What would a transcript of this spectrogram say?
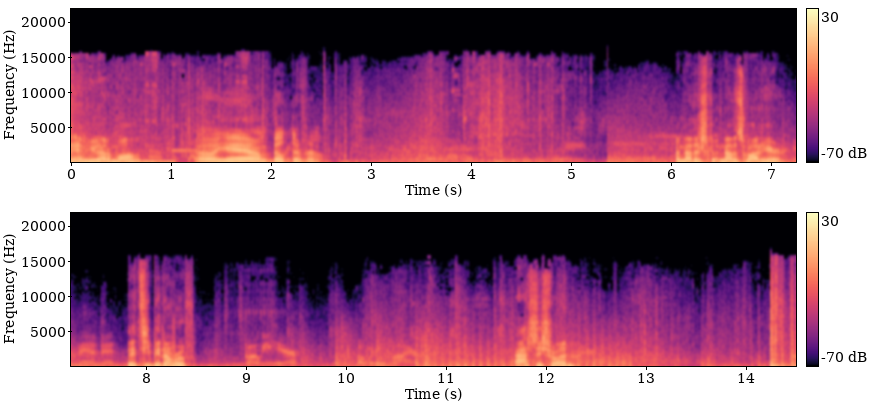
Damn, you got them all? Oh yeah, I'm built different. Another squ- another squad here. They TP'd on roof. Bogey here. Opening fire. Ashley Shred. Charging up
